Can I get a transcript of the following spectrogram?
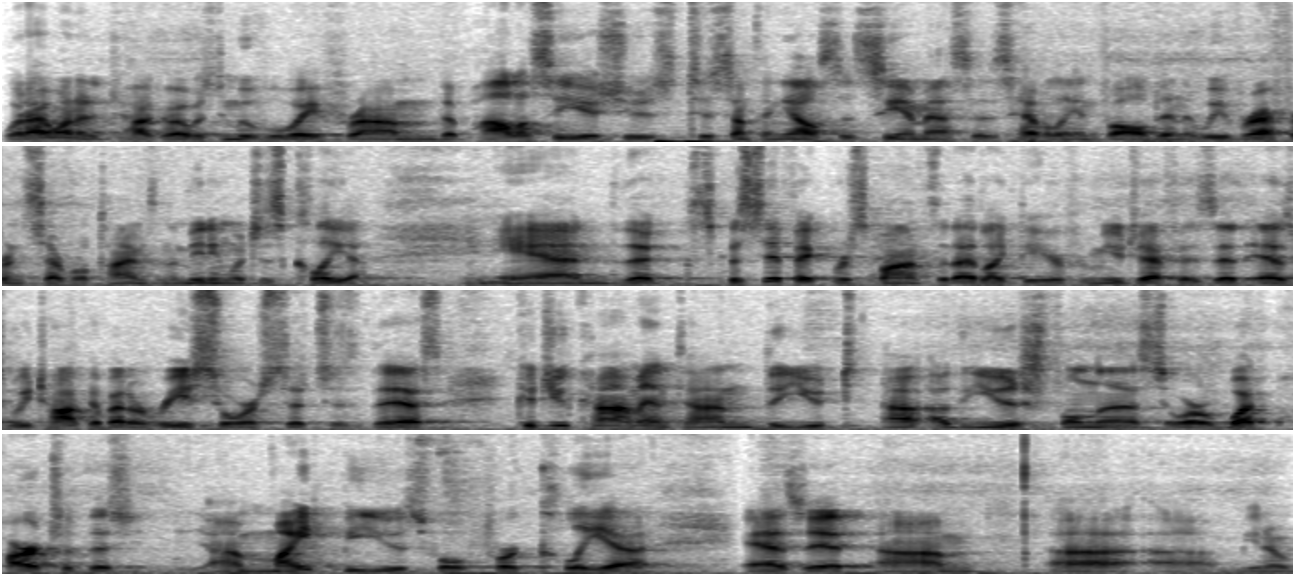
What I wanted to talk about was to move away from the policy issues to something else that CMS is heavily involved in that we've referenced several times in the meeting, which is CLIA. And the specific response that I'd like to hear from you, Jeff, is that as we talk about a resource such as this, could you comment on the, uh, the usefulness or what parts of this uh, might be useful for CLIA as it um, uh, uh, you know,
